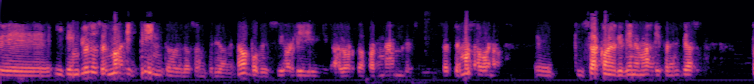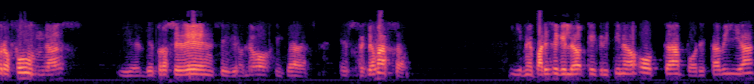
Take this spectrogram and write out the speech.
que, y que incluso es el más distinto de los anteriores, ¿no? Porque Scioli, Alberto Fernández y Sergio bueno, eh, quizás con el que tiene más diferencias profundas y de, procedencia, ideológicas, es Sergio Massa. Y me parece que, lo, que Cristina opta por esta vía,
